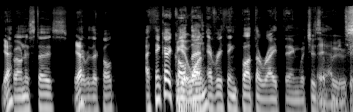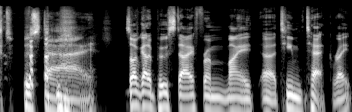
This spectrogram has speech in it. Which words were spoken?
Yeah. Bonus dice, Yeah. whatever they're called. I think I called that one. everything but the right thing, which is Yeah, a boost. Boost die. So I've got a boost die from my uh, team tech, right?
